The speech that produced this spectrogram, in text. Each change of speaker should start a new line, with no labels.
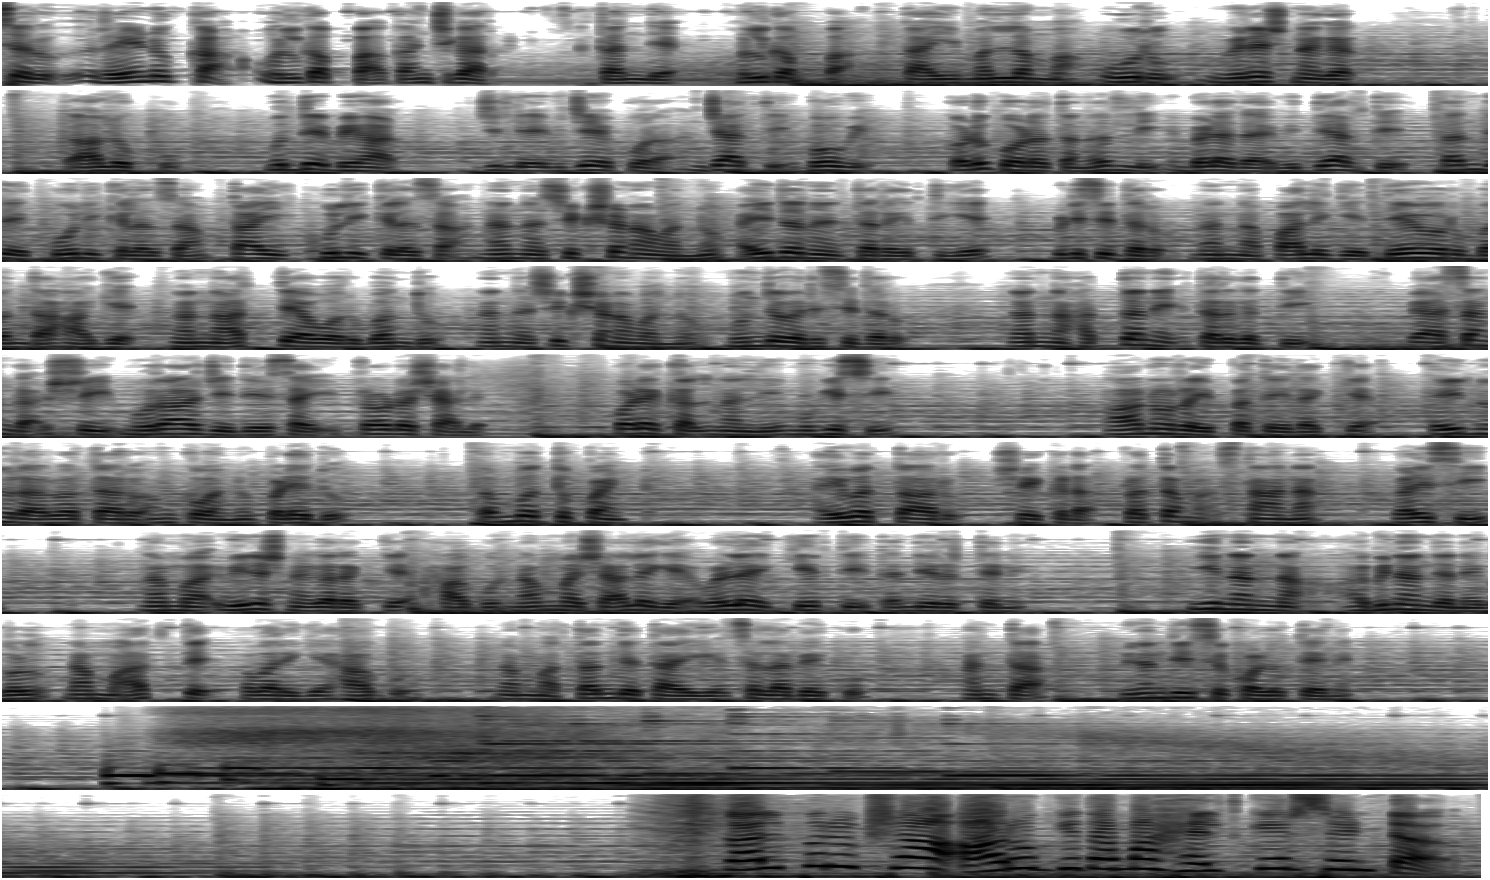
ಹೆಸರು ರೇಣುಕಾ ಹುಲ್ಗಪ್ಪ ಕಂಚಗಾರ್, ತಂದೆ ಹುಲ್ಗಪ್ಪ, ತಾಯಿ ಮಲ್ಲಮ್ಮ, ಊರು ವೀರೇಶ್ ನಗರ್ ತಾಲೂಕು ಮುದ್ದೆಬಿಹಾಳ್ ಜಿಲ್ಲೆ ವಿಜಯಪುರ ಜಾತಿ ಬೋವಿ. ಕಡುಕೋಡತನದಲ್ಲಿ ಬೆಳೆದ ವಿದ್ಯಾರ್ಥಿ, ತಂದೆ ಕೂಲಿ ಕೆಲಸ, ತಾಯಿ ಕೂಲಿ ಕೆಲಸ ನನ್ನ ಶಿಕ್ಷಣವನ್ನು ಐದನೇ ತರಗತಿಗೆ ಬಿಡಿಸಿದರು ನನ್ನ ಪಾಲಿಗೆ ದೇವರು ಬಂದ ಹಾಗೆ ನನ್ನ ಅತ್ತೆ ಅವರು ಬಂದು ನನ್ನ ಶಿಕ್ಷಣವನ್ನು ಮುಂದುವರಿಸಿದರು. ನನ್ನ ಹತ್ತನೇ ತರಗತಿ ವ್ಯಾಸಂಗ ಶ್ರೀ ಮುರಾರ್ಜಿ ದೇಸಾಯಿ ಪ್ರೌಢಶಾಲೆ ಕೊಡೆಕಲ್ನಲ್ಲಿ ಮುಗಿಸಿ ಆರುನೂರ ಇಪ್ಪತ್ತೈದಕ್ಕೆ ಐದುನೂರ ಅರವತ್ತಾರು ಅಂಕವನ್ನು ಪಡೆದು ತೊಂಬತ್ತು ಪಾಯಿಂಟ್ ಐವತ್ತಾರು ಶೇಕಡ ಪ್ರಥಮ ಸ್ಥಾನ ಗಳಿಸಿ ನಮ್ಮ ವೀರೇಶ್ ನಗರಕ್ಕೆ ಹಾಗೂ ನಮ್ಮ ಶಾಲೆಗೆ ಒಳ್ಳೆಯ ಕೀರ್ತಿ ತಂದಿರುತ್ತೇನೆ. ಈ ನನ್ನ ಅಭಿನಂದನೆಗಳು ನಮ್ಮ ಅತ್ತೆ ಅವರಿಗೆ ಹಾಗೂ ನಮ್ಮ ತಂದೆ ತಾಯಿಗೆ ಸಲ್ಲಬೇಕು ಅಂತ ವಿನಂತಿಸಿಕೊಳ್ಳುತ್ತೇನೆ.
ಕಲ್ಪವೃಕ್ಷ ಆರೋಗ್ಯಧಾಮ ಹೆಲ್ತ್ ಕೇರ್ ಸೆಂಟರ್.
